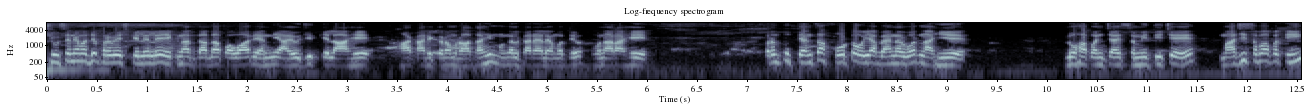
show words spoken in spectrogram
शिवसेनेमध्ये प्रवेश केलेले एकनाथ दादा पवार यांनी आयोजित केला आहे. हा कार्यक्रम राधाही मंगल कार्यालयामध्ये होणार आहे. परंतु त्यांचा फोटो या बॅनरवर नाहीये. लोहा पंचायत समितीचे माजी सभापती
